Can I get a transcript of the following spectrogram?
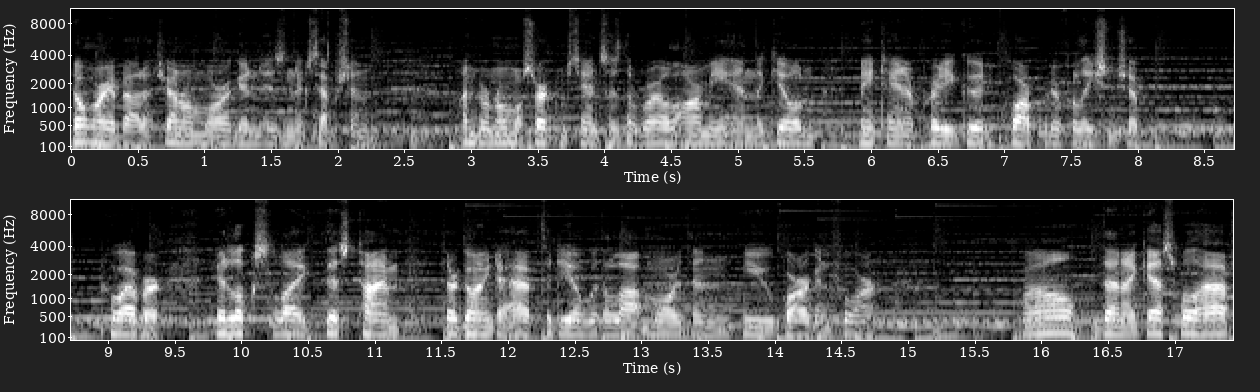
don't worry about it, General Morgan is an exception. Under normal circumstances, the Royal Army and the Guild maintain a pretty good cooperative relationship. However, it looks like this time they're going to have to deal with a lot more than you bargained for. Well, then I guess we'll have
